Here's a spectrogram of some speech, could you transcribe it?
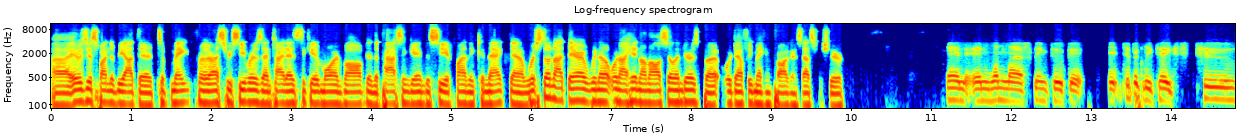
uh, it was just fun to be out there to make for us receivers and tight ends to get more involved in the passing game to see it finally connect. And we're still not there. We know we're not hitting on all cylinders, but we're definitely making progress. That's for sure. And and one last thing, Puka. It typically takes two,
